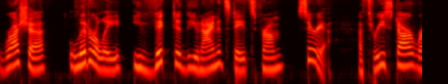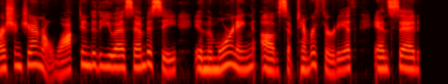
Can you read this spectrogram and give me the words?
Russia literally evicted the United States from Syria. A three star Russian general walked into the U.S. Embassy in the morning of September 30th and said,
